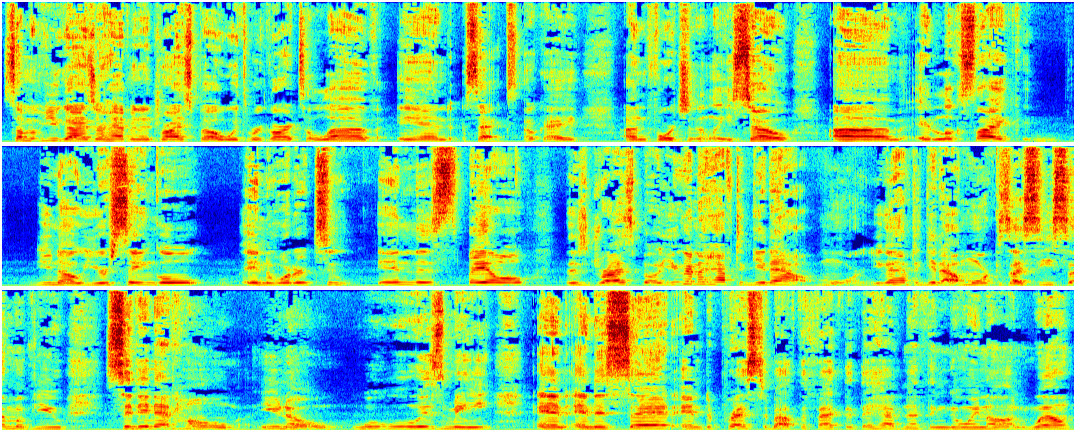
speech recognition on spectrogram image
Some of you guys are having a dry spell with regard to love and sex, okay? Unfortunately. So, um, it looks like, you know, you're single in order to end this spell, this dry spell, you're going to have to get out more. You're going to have to get out more because I see some of you sitting at home, you know, woo-woo is me, and, and is sad and depressed about the fact that they have nothing going on. Well,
